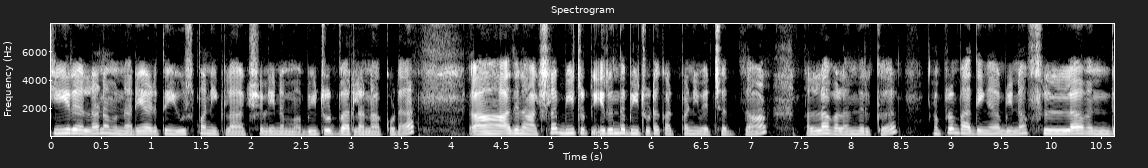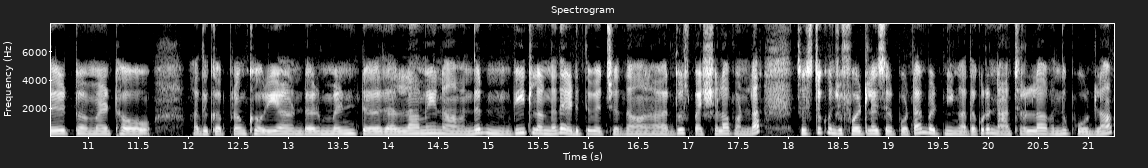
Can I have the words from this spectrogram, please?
கீரை எல்லாம் நம்ம நிறையா எடுத்து யூஸ் பண்ணிக்கலாம் ஆக்சுவலி நம்ம பீட்ரூட் வரலனா கூட. அது நான் ஆக்சுவலாக பீட்ரூட் இருந்த பீட்ரூட்டை கட் பண்ணி வச்சது தான் நல்லா வளர்ந்துருக்கு. அப்புறம் பார்த்தீங்க அப்படின்னா ஃபுல்லாக வந்து டொமேட்டோ அதுக்கப்புறம் கொரியாண்டர் மின்ட்டு இதெல்லாமே நான் வந்து வீட்டில் இருந்ததை எடுத்து வச்சது தான் நான் எதுவும் ஸ்பெஷலாக பண்ணல. ஜஸ்ட்டு கொஞ்சம் ஃபர்டிலைசர் போட்டேன். பட் நீங்கள் அதை கூட நேச்சுரலாக வந்து போடலாம்.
